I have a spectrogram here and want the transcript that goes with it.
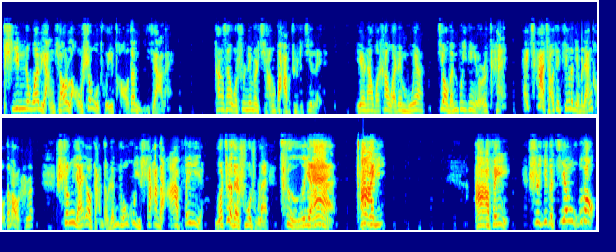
拼着我两条老瘦腿跑到你家来。刚才我顺那面墙，巴巴哧哧进来的，因为啥？我看我这模样，叫门不一定有人开。哎，恰巧就听着你们两口子唠嗑，声言要赶到人头会杀那阿飞呀！我这才说出来，此言差矣。阿飞是一个江湖道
